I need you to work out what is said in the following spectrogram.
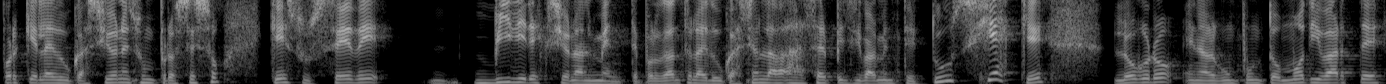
porque la educación es un proceso que sucede bidireccionalmente. Por lo tanto, la educación la vas a hacer principalmente tú si es que logro en algún punto motivarte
